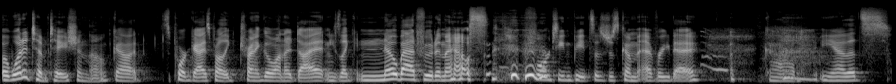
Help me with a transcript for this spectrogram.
But what a temptation, though. God, this poor guy's probably trying to go on a diet, and he's like, no bad food in the house. Fourteen pizzas just come every day. God, yeah, that's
